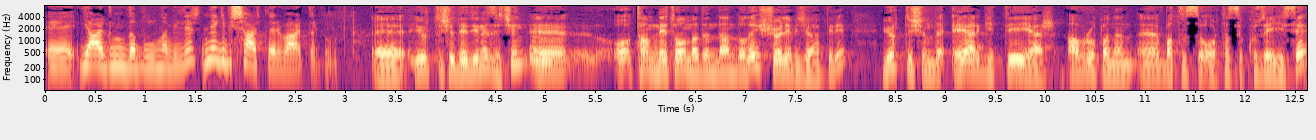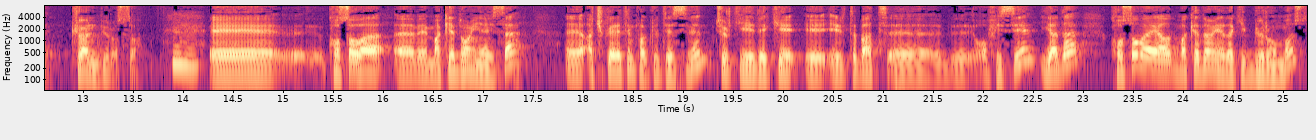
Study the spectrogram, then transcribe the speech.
e, yardımda bulunabilir? Ne gibi şartları vardır bunun? E, yurt dışı dediğiniz için e, o tam net olmadığından dolayı şöyle bir cevap vereyim. Yurt dışında eğer gittiği yer Avrupa'nın e, batısı, ortası, kuzeyi ise Köln bürosu. E, Kosova e, ve Makedonya ise e, Açık Öğretim Fakültesi'nin Türkiye'deki e, irtibat e, e, ofisi ya da Kosova ya Makedonya'daki büromuz.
